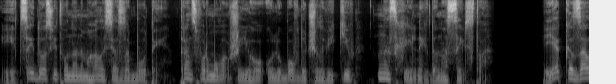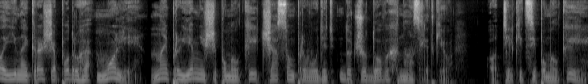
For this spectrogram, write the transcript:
і цей досвід вона намагалася забути, трансформувавши його у любов до чоловіків, не схильних до насильства. Як казала її найкраща подруга Моллі, найприємніші помилки часом приводять до чудових наслідків, от тільки ці помилки,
